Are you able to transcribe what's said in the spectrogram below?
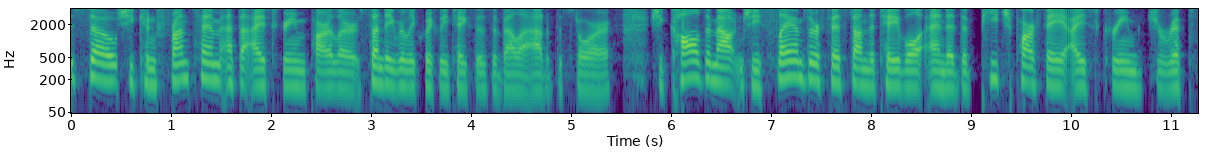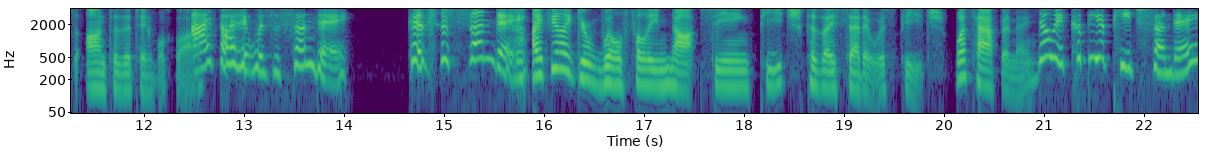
So she confronts him at the ice cream parlor. Sunday really quickly takes Isabella out of the store. She calls him out and she slams her fist on the table, and the peach parfait ice cream drips onto the tablecloth. I thought it was a sundae because of Sunday. I feel like you're willfully not seeing peach because I said it was peach. What's happening? No, it could be a peach sundae.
